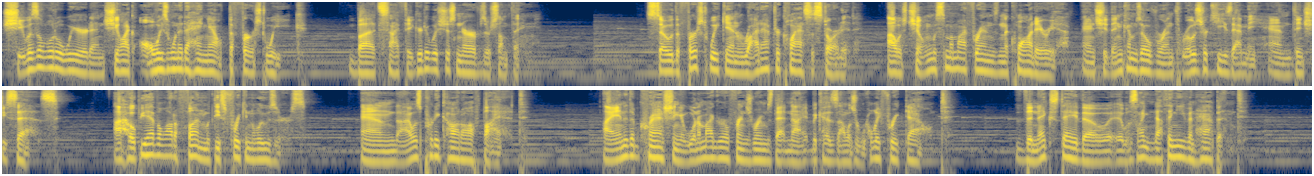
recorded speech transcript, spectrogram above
She was a little weird and she like always wanted to hang out the first week. But I figured it was just nerves or something. So, the first weekend right after classes started, I was chilling with some of my friends in the quad area, and she then comes over and throws her keys at me, and then she says, I hope you have a lot of fun with these freaking losers. And I was pretty caught off by it. I ended up crashing at one of my girlfriend's rooms that night because I was really freaked out. The next day, though, it was like nothing even happened.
